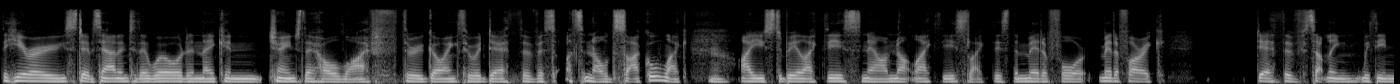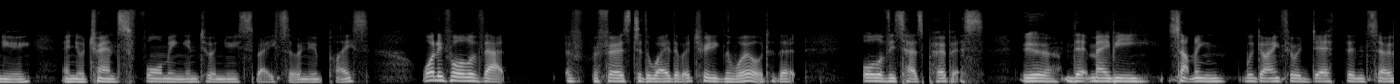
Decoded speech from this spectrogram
the hero steps out into their world and they can change their whole life through going through a death of a, s- it's an old cycle. Like, Mm. I used to be like this, now I'm not like this. Like, there's the metaphor, metaphoric death of something within you and you're transforming into a new space or a new place. What if all of that refers to the way that we're treating the world? That all of this has purpose. Yeah. That maybe something we're going through a death, and so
